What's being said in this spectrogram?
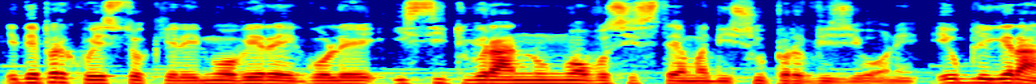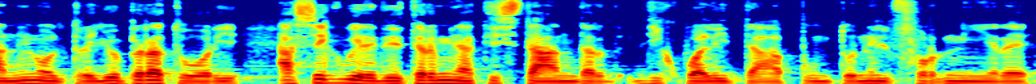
ed è per questo che le nuove regole istituiranno un nuovo sistema di supervisione e obbligheranno inoltre gli operatori a seguire determinati standard di qualità appunto nel fornire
